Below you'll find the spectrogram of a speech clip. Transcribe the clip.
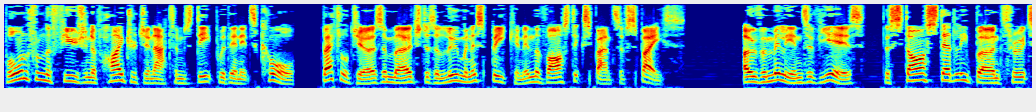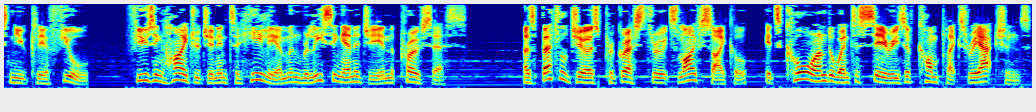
Born from the fusion of hydrogen atoms deep within its core, Betelgeuse emerged as a luminous beacon in the vast expanse of space. Over millions of years, the star steadily burned through its nuclear fuel, fusing hydrogen into helium and releasing energy in the process. As Betelgeuse progressed through its life cycle, its core underwent a series of complex reactions,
